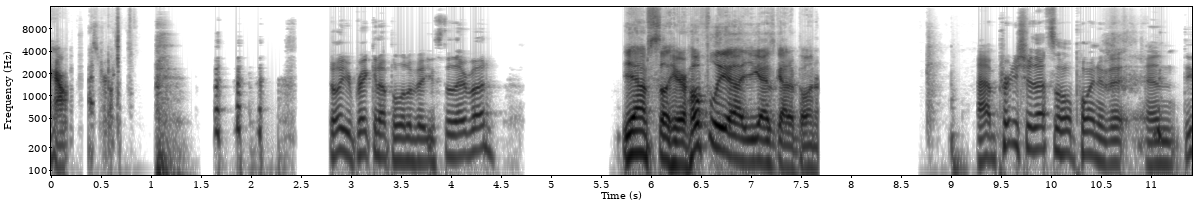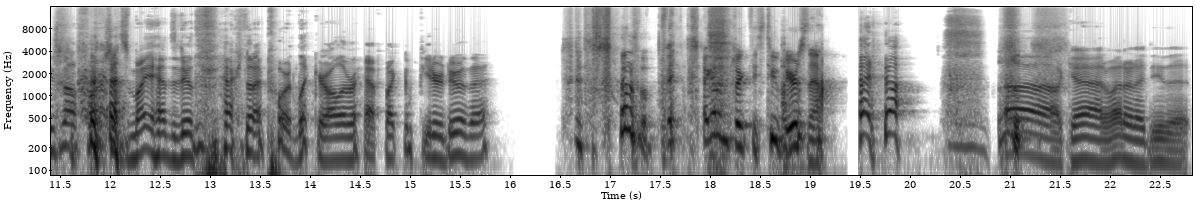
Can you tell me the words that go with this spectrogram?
Ow. Joel, you're breaking up a little bit. You still there, bud? Yeah, I'm still here. Hopefully, uh, you guys got a boner. I'm pretty sure that's the whole point of it. And these malfunctions might have to do with the fact that I poured liquor all over half my computer doing that. Son of a bitch! I gotta drink these two beers now. I know. Oh god, why did I do that?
